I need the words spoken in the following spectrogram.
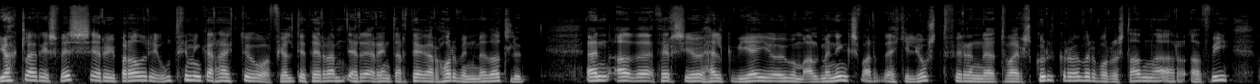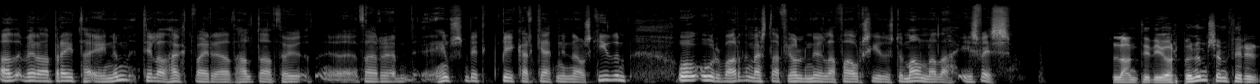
Jöklar í Sviss eru í bráðri útrýmingarhættu og fjöldi þeirra er reyndar þegar horfin með öllu. En að þeir séu helg við eigi augum almennings var ekki ljóst fyrir en tvær skurðgröfur voru staðnar að því að vera að breyta einum til að hægt væri að halda þau þar heimsbyggarkeppnina á skýðum og úrvarð mesta fjölmiðla fár síðustu mánada í Sviss. Landið í örpunum sem fyrir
